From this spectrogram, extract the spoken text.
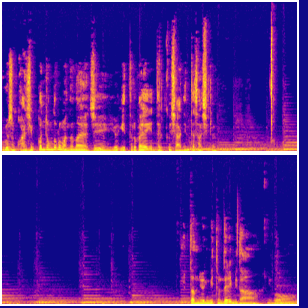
이것은 관심권 정도로 만들어놔야지 여기 들어가야 될 것이 아닌데 사실은. 일단 여기 밑으로 내립니다. 이거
